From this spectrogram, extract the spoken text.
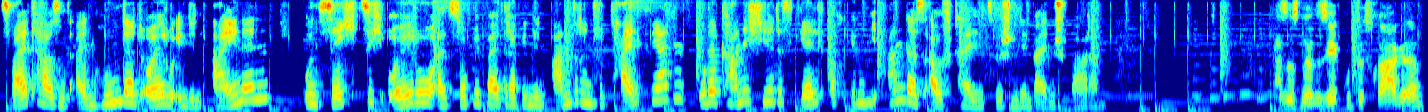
2100 Euro in den einen und 60 Euro als Sockelbeitrag in den anderen verteilt werden? Oder kann ich hier das Geld auch irgendwie anders aufteilen zwischen den beiden Sparern? Das ist eine sehr gute Frage.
